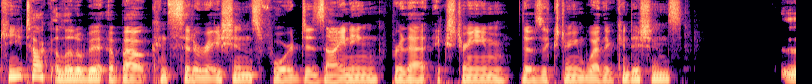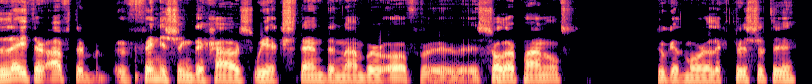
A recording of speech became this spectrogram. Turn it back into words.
Can you talk a little bit about considerations for designing for that extreme, those extreme weather conditions? Later, after finishing the house, we extend the number of uh, solar panels to get more electricity.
